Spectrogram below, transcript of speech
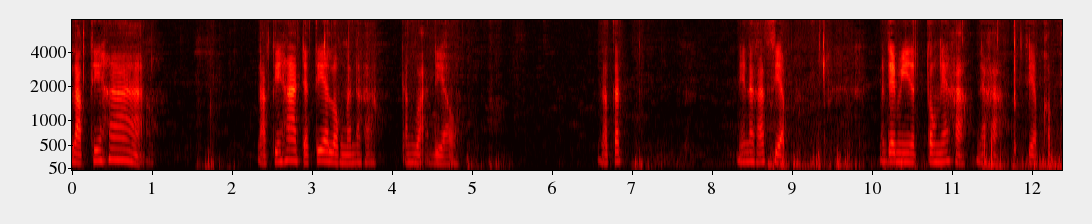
หลักที่ห้าหลักที่ห้าจะเตี้ยลงนั้นนะคะ จังหวะเดียว แล้วก็นี่นะคะ เสียบ มันจะมีตรงเนี้ยค่ะ เนี่ยค่ะ เสียบเข้าไป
